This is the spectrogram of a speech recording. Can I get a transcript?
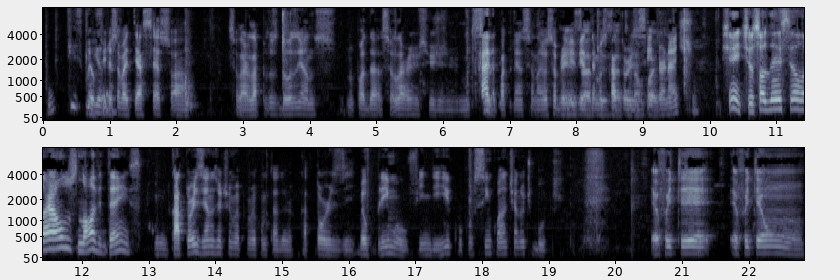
putz, Meu filho só vai ter acesso a celular lá pelos 12 anos. Não pode dar celular muito cedo Cara- pra criança, não. Eu sobrevivi Exato, até meus exato, 14 não sem pode. internet. Gente, eu só ganhei celular aos 9, 10. Com 14 anos eu tive meu primeiro computador. 14. Meu primo, filho de rico, com 5 anos tinha notebook. Eu fui ter. Eu fui ter um.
